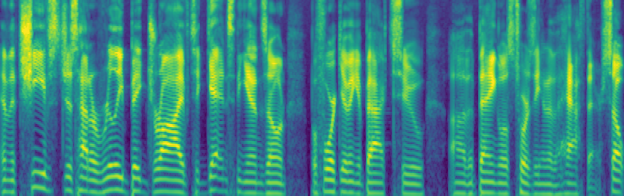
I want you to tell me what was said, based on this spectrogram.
and the Chiefs just had a really big drive to get into the end zone before giving it back to uh, the Bengals towards the end of the half there. So,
